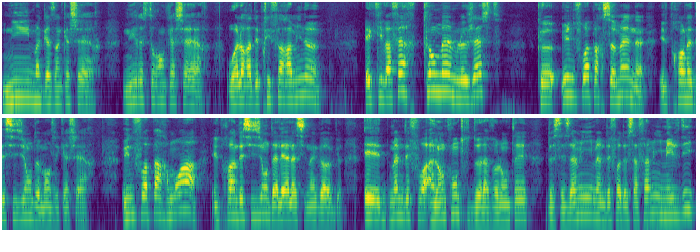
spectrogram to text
ni magasin cachère, ni restaurant cachère, ou alors à des prix faramineux, et qui va faire quand même le geste qu'une fois par semaine, il prend la décision de manger cachère. Une fois par mois, il prend la décision d'aller à la synagogue. Et même des fois à l'encontre de la volonté de ses amis, même des fois de sa famille. Mais il dit,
